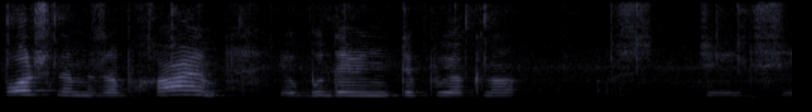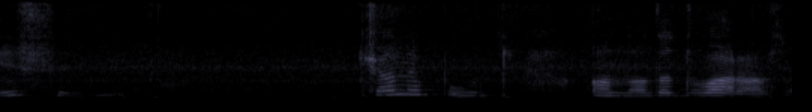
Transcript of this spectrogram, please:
Поршнем запхаємо і буде він, типу, як на стільці сидіти. Чого не буде? А, треба два рази.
